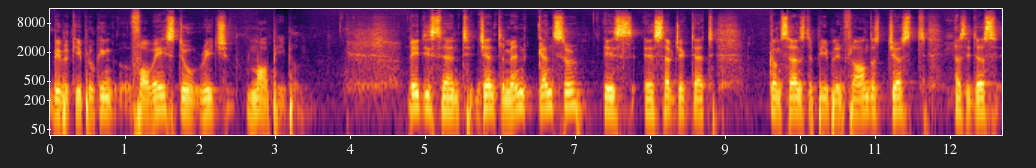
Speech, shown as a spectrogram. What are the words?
we will keep looking for ways to reach more people. Ladies and gentlemen, cancer is a subject that concerns the people in Flanders just as it does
